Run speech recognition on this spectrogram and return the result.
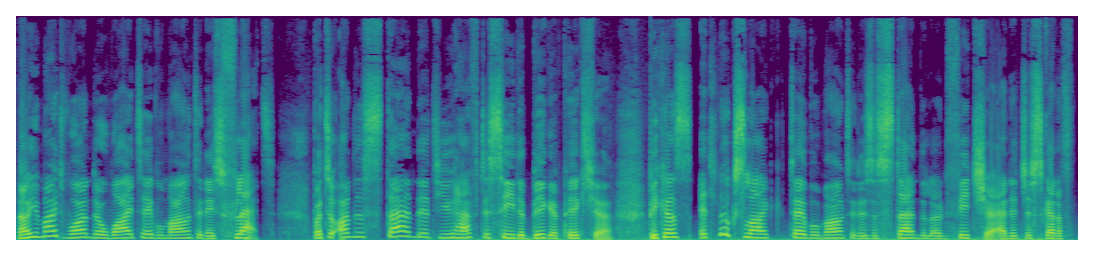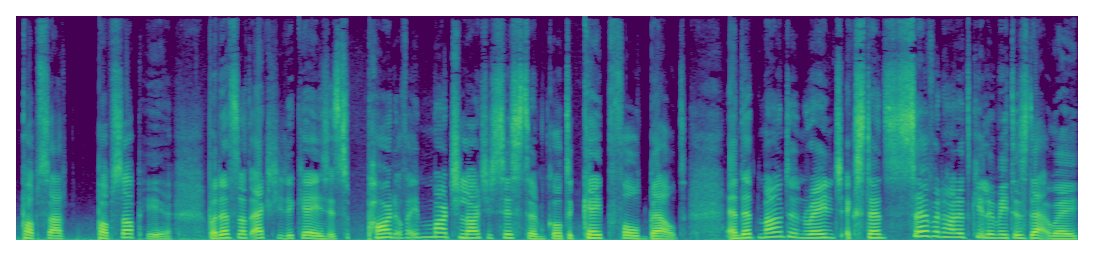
Now you might wonder why Table Mountain is flat, but to understand it you have to see the bigger picture because it looks like Table Mountain is a standalone feature and it just kind of pops up pops up here. But that's not actually the case. It's part of a much larger system called the Cape Fold Belt. And that mountain range extends 700 kilometers that way,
